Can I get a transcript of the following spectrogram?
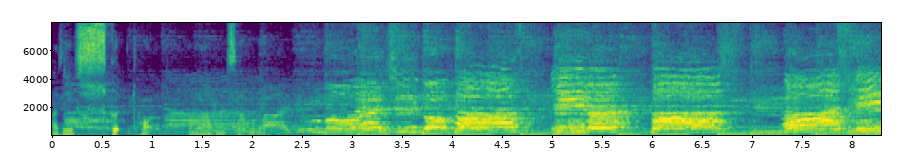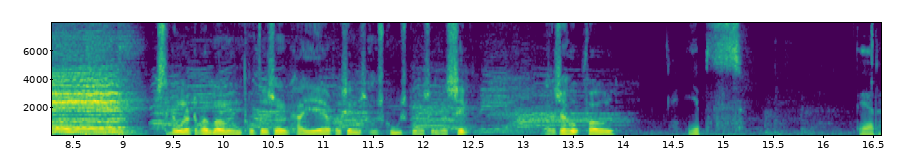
Og det er et skønt hold at arbejde sammen med. Hvis der er nogen, der drømmer om en professionel karriere, f.eks. som skuespiller som dig selv, er der så håb forude? Jeps, det er der.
